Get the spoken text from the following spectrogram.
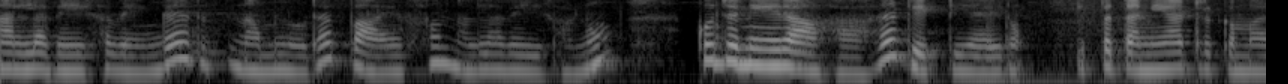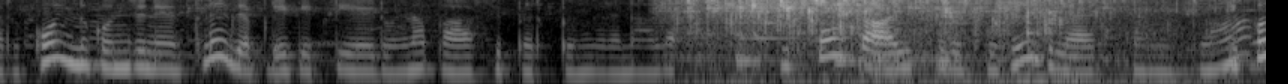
நல்லா வேக வைங்க. இது நம்மளோட பாயசம் நல்லா வேகணும். கொஞ்சம் நேரம் ஆக ஆக கெட்டியாயிடும். இப்போ தனியாட்டு இருக்க மாதிரி இருக்கும். இன்னும் கொஞ்சம் நேரத்தில் இது அப்படியே கெட்டியாயிடும். ஏன்னா பாசிப்பருப்புங்கிறனால. இப்போ தாளித்து வச்சது இதில் ஆட் பண்ணிக்கலாம். இப்போ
